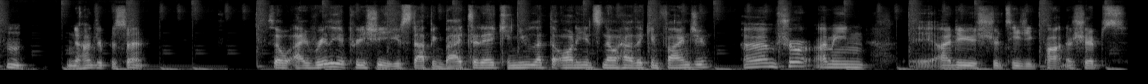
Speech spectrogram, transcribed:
Hmm. 100%. So I really appreciate you stopping by today. Can you let the audience know how they can find you? Um, sure. I mean, I do strategic partnerships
